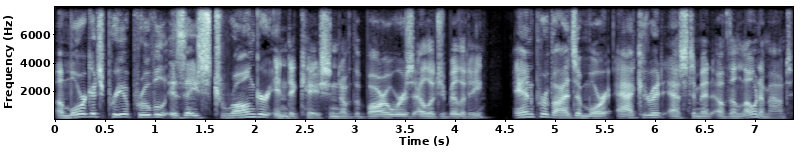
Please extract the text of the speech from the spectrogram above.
A mortgage pre approval is a stronger indication of the borrower's eligibility and provides a more accurate estimate of the loan amount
